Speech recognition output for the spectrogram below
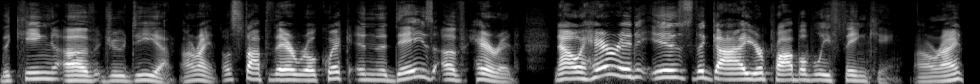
the king of Judea. All right, let's stop there real quick. In the days of Herod. Now, Herod is the guy you're probably thinking. All right.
